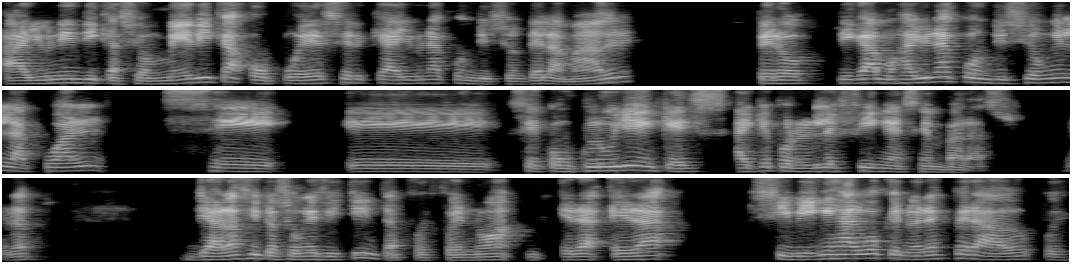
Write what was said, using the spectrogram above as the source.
hay una indicación médica o puede ser que hay una condición de la madre, pero digamos, hay una condición en la cual se, eh, se concluye en que es, hay que ponerle fin a ese embarazo, ¿verdad? Ya la situación es distinta, pues fue no, era, era, si bien es algo que no era esperado, pues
